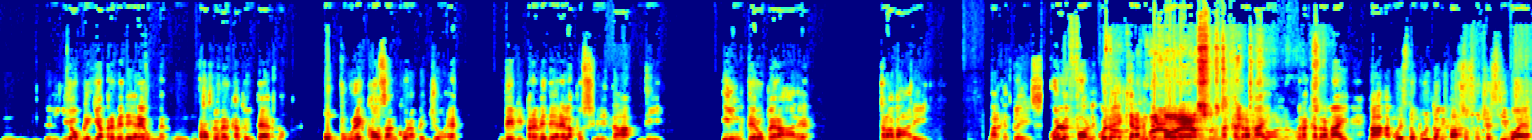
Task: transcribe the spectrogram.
li obblighi a prevedere un, un proprio mercato interno. Oppure, cosa ancora peggiore, devi prevedere la possibilità di interoperare tra vari marketplace. Quello è folle, quello no, è chiaramente folle, è non, non, accadrà mai, folle, non accadrà mai, ma a questo punto il passo successivo è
